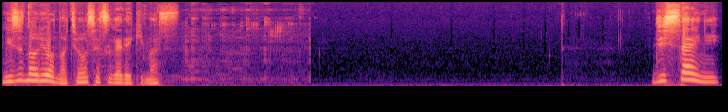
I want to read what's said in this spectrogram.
水の量の調節ができます。実際に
